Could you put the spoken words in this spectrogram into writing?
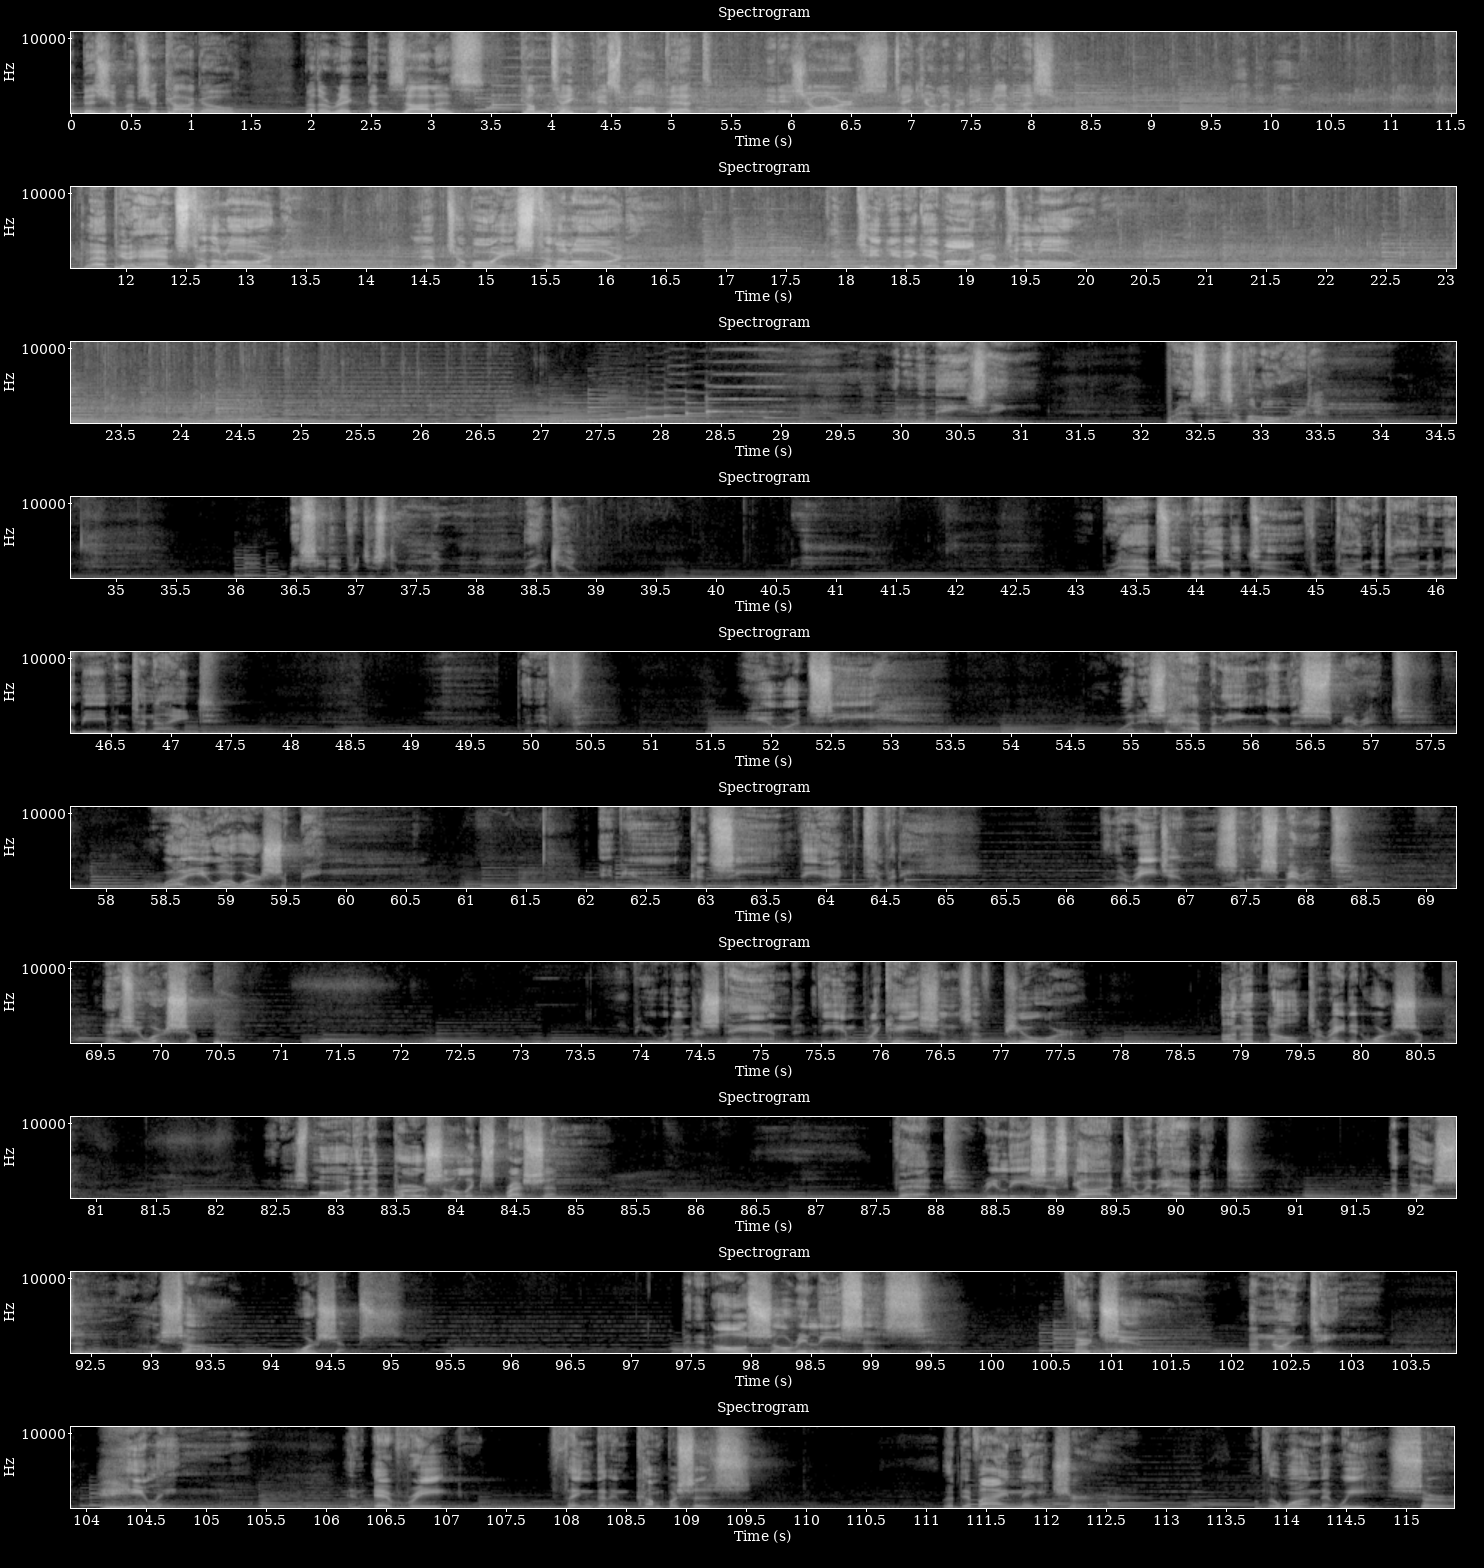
the Bishop of Chicago, Brother Rick Gonzalez. Come take this pulpit. It is yours. Take your liberty. God bless you. Clap your hands to the Lord. Lift your voice to the Lord. Continue to give honor to the Lord. Presence of the Lord. Be seated for just a moment. Thank you. Perhaps you've been able to, from time to time, and maybe even tonight, but if you would see what is happening in the Spirit while you are worshiping, if you could see the activity in the regions of the Spirit as you worship. if you would understand the implications of pure, unadulterated worship. It is more than a personal expression that releases God to inhabit person who so worships. But it also releases virtue, anointing, healing, and everything that encompasses the divine nature of the one that we serve,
